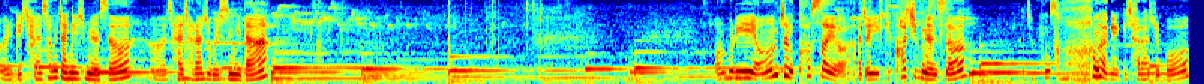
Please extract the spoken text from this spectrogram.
어, 이렇게 잘 성장해주면서 어, 잘 자라주고 있습니다. 얼굴이 엄청 컸어요. 아주 이렇게 커지면서 아주 풍성하게 이렇게 자라주고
